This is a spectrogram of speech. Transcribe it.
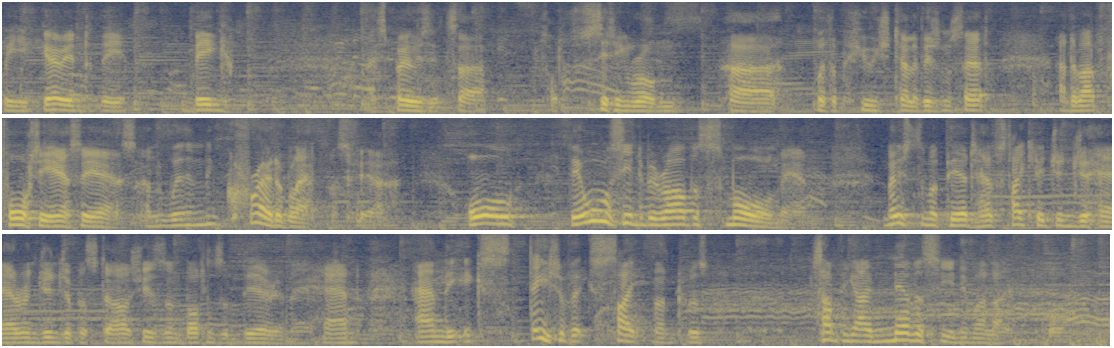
we go into the big, I suppose it's a sort of sitting room uh, with a huge television set and about 40 SAS and with an incredible atmosphere. All, they all seemed to be rather small men. Most of them appeared to have slightly ginger hair and ginger moustaches and bottles of beer in their hand, and the state of excitement was something I've never seen in my life before.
